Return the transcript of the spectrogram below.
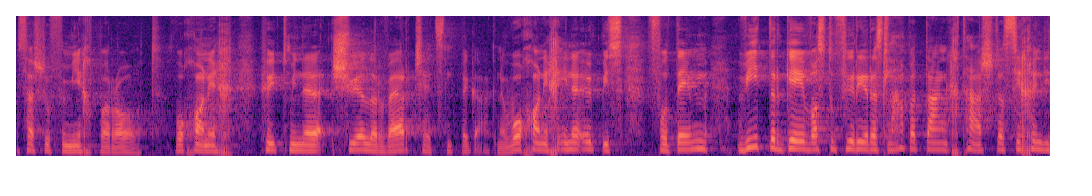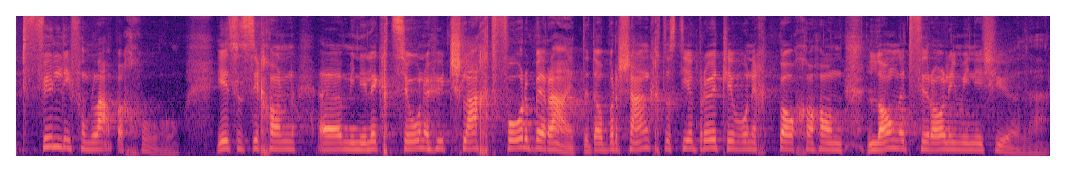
was hast du für mich parat? Wo kann ich heute meinen Schülern wertschätzend begegnen? Wo kann ich ihnen etwas von dem weitergeben, was du für ihr Leben gedacht hast, dass sie in die Fülle vom Leben kommen Jesus, ich habe äh, meine Lektionen heute schlecht vorbereitet, aber schenk, dass die Brötchen, die ich gebacken habe, lange für alle meine Schüler.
